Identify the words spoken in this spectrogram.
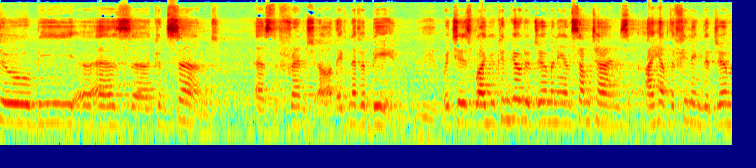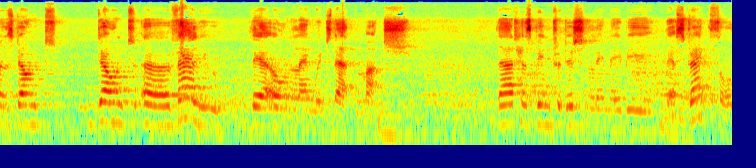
to be uh, as uh, concerned as the French are. They've never been. Which is why you can go to Germany and sometimes I have the feeling that Germans don't don't uh, value their own language that much that has been traditionally maybe their strength, or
